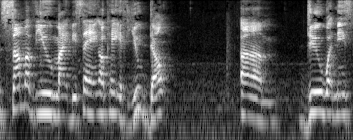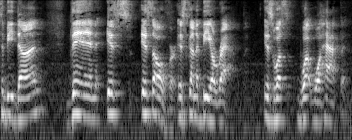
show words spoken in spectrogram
some of you might be saying, okay, if you don't um, do what needs to be done, then it's it's over. It's going to be a wrap. Is what's what will happen.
